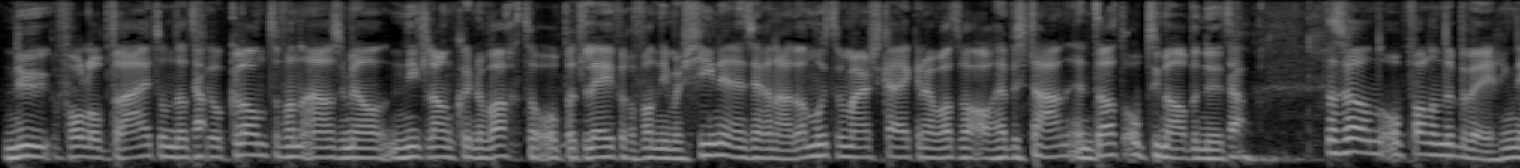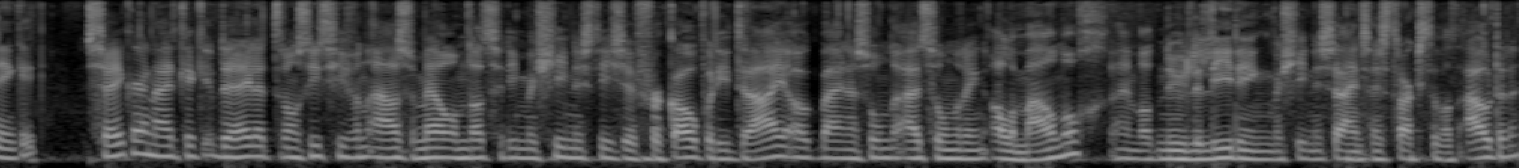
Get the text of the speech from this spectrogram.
nu volop draait. Omdat ja. veel klanten van ASML niet lang kunnen wachten op het leveren van die machine. En zeggen, nou dan moeten we maar eens kijken naar wat we al hebben staan. En dat optimaal benutten. Ja. Dat is wel een opvallende beweging, denk ik. Zeker. Nee, kijk, de hele transitie van ASML, omdat ze die machines die ze verkopen, die draaien ook bijna zonder uitzondering allemaal nog. En wat nu de leading machines zijn, zijn straks de wat oudere.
